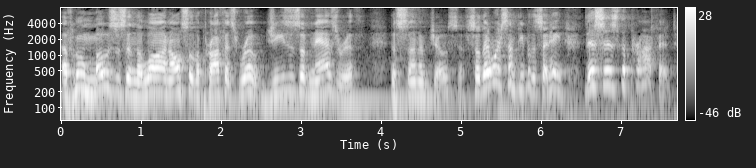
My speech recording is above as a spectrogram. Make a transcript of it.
of whom Moses in the law and also the prophets wrote, Jesus of Nazareth, the son of Joseph. So there were some people that said, Hey, this is the prophet.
